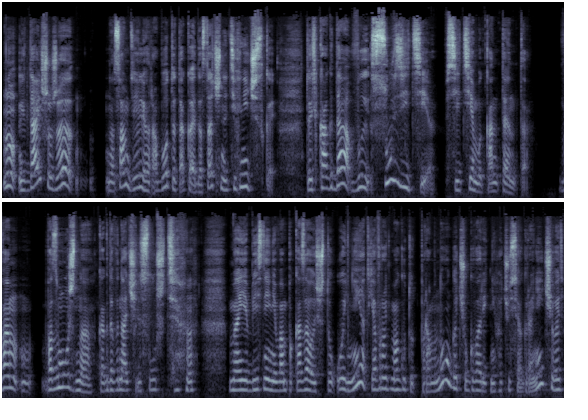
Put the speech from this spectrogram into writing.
Ну и дальше уже на самом деле работа такая достаточно техническая. То есть, когда вы сузите все темы контента, вам, возможно, когда вы начали слушать мои объяснения, вам показалось, что ой, нет, я вроде могу тут про много чего говорить, не хочу себя ограничивать.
